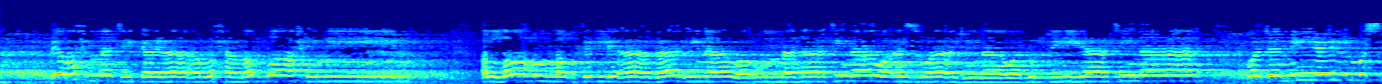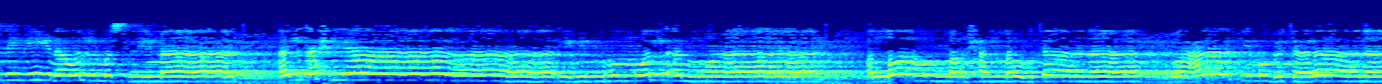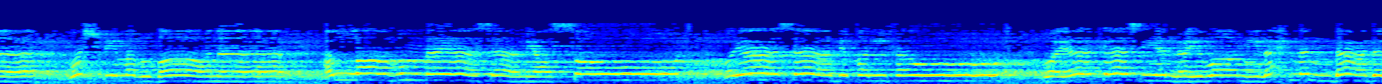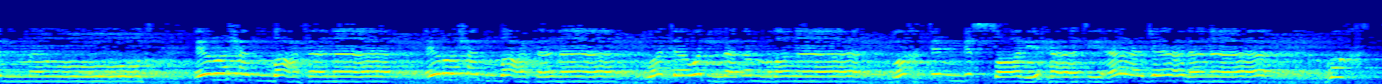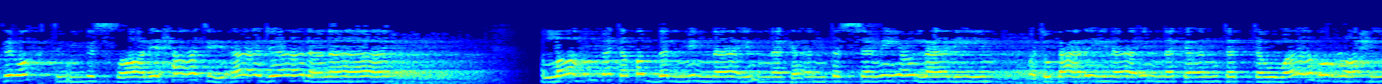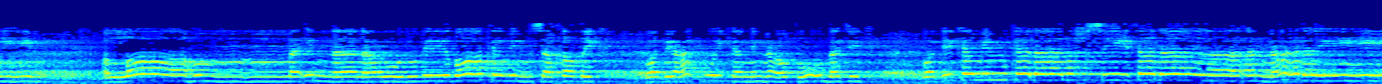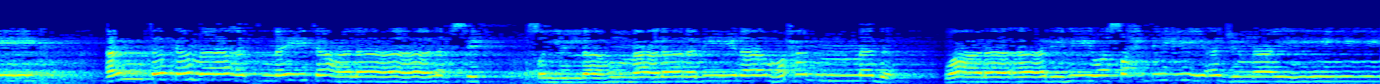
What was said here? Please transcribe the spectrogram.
برحمتك يا أرحم الراحمين. اللهم اغفر لآبائنا وأمهاتنا وأزواجنا وذرياتنا وجميع المسلمين والمسلمات الأحياء منهم والأموات. وارحم موتانا وعاف مبتلانا واشف مرضانا. اللهم يا سامع الصوت ويا سابق الفوت ويا كاسي العظام لحما بعد الموت. ضعفنا ارحم ضعفنا وتول أمرنا واختم بالصالحات آجالنا. واختم بالصالحات آجالنا. اللهم تقبل منا إنك أنت السميع العليم وتب علينا إنك أنت التواب الرحيم. اللهم اللهم إنا نعوذ برضاك من سخطك وبعفوك من عقوبتك وبك منك لا نحصي ثناء عليك أنت كما أثنيت على نفسك صل اللهم على نبينا محمد وعلى آله وصحبه أجمعين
